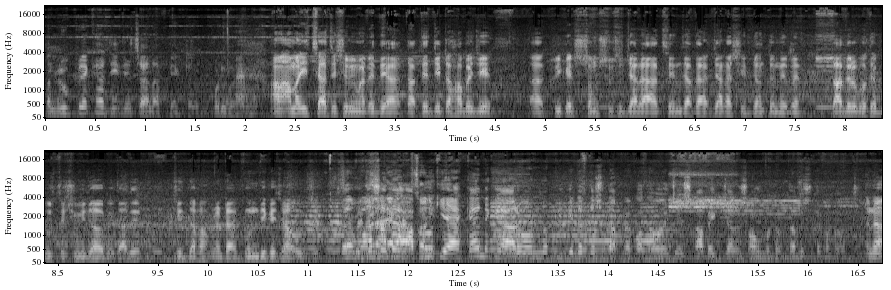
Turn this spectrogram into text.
মানে রূপরেখা দিতে চান আপনি একটা পরিবর্তন? আমার ইচ্ছা আছে সেরকম একটা দেওয়া তাতে যেটা হবে যে ক্রিকেট সংশ্লিষ্ট যারা আছেন যারা যারা সিদ্ধান্ত নেবেন তাদের বোধহয় বুঝতে সুবিধা হবে তাদের চিন্তা ভাবনাটা কোন দিকে যাওয়া উচিত। আপনি কি একা নাকি আরও অন্য ক্রিকেটারদের সাথে আপনার কথা হয়েছে সাবেক যারা সংগঠক তাদের সাথে কথা হচ্ছে? না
